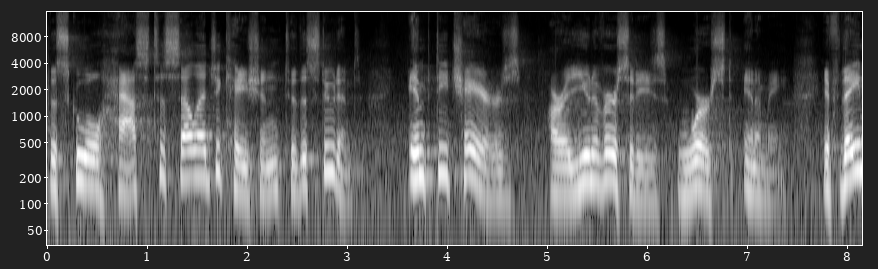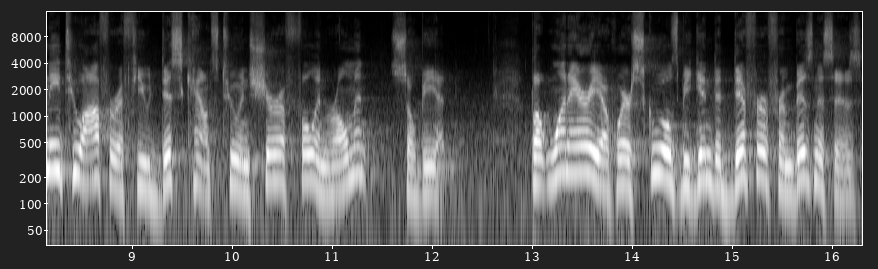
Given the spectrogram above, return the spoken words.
the school has to sell education to the student. Empty chairs are a university's worst enemy. If they need to offer a few discounts to ensure a full enrollment, so be it. But one area where schools begin to differ from businesses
